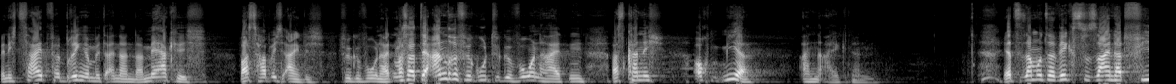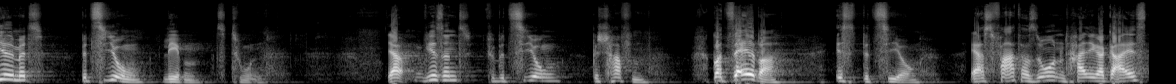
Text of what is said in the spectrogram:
Wenn ich Zeit verbringe miteinander, merke ich, was habe ich eigentlich für Gewohnheiten? Was hat der andere für gute Gewohnheiten? Was kann ich auch mir aneignen? Ja, zusammen unterwegs zu sein hat viel mit Beziehung leben zu tun. Ja, wir sind für Beziehung geschaffen. Gott selber ist Beziehung. Er ist Vater, Sohn und Heiliger Geist.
